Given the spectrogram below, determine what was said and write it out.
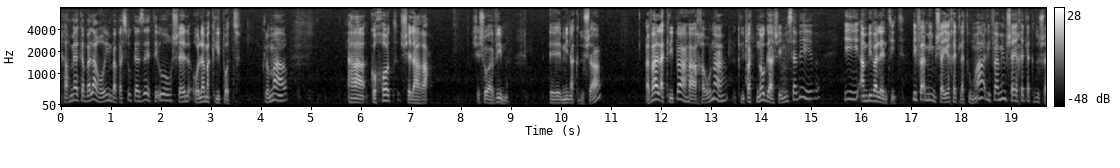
חכמי הקבלה רואים בפסוק הזה תיאור של עולם הקליפות. כלומר, הכוחות של הרע ששואבים אה, מן הקדושה, אבל הקליפה האחרונה, קליפת נוגה שהיא מסביב, היא אמביוולנטית. לפעמים שייכת לטומאה, לפעמים שייכת לקדושה.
